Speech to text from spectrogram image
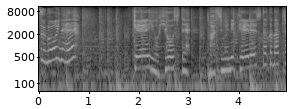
すごいね。敬意を表して真面目に敬礼したくなっちゃった。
